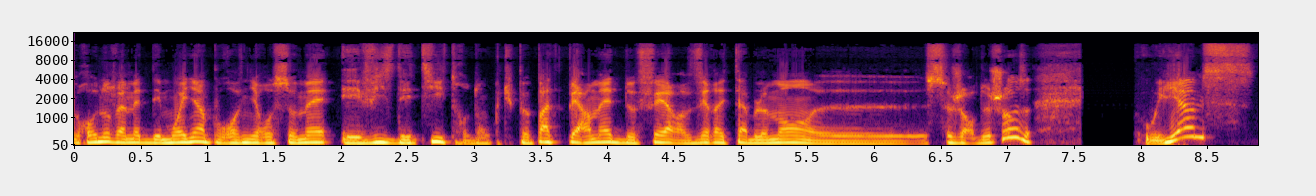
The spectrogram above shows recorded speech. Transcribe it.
Renault va mettre des moyens pour revenir au sommet et vise des titres, donc tu peux pas te permettre de faire véritablement ce genre de choses. Williams,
